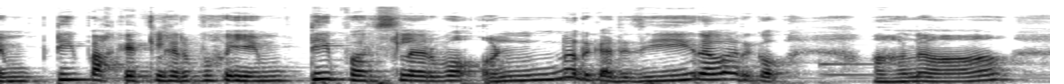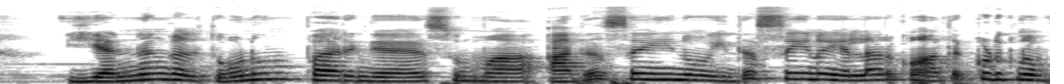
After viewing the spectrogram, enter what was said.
எம்டி பாக்கெட்டில் இருப்போம் எம்டி பர்ஸில் இருப்போம். ஒன்றும் இருக்காது ஜீரோவாக இருக்கும். ஆனால் எண்ணங்கள் தோணும் பாருங்க. சும்மா அதை செய்யணும் இதை செய்யணும் எல்லாருக்கும் அதை கொடுக்கணும்.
